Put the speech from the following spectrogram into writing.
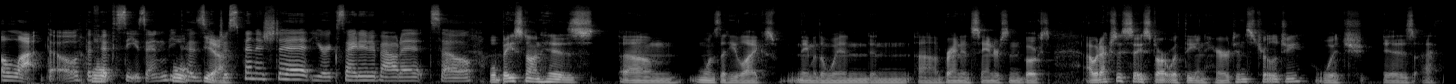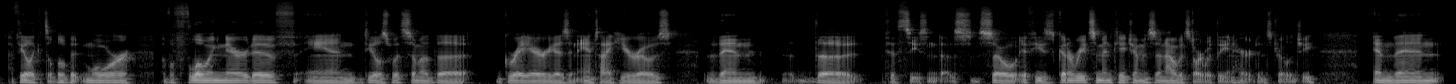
a lot though, the Well- fifth season, well, because yeah. you just finished it, you're excited about it, so Well, based on his um, ones that he likes, Name of the Wind and uh, Brandon Sanderson books, I would actually say start with the Inheritance trilogy, which is, I, I feel like it's a little bit more of a flowing narrative and deals with some of the gray areas and anti heroes than the fifth season does. So if he's going to read some N.K. Jemisin, I would start with the Inheritance trilogy. And then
